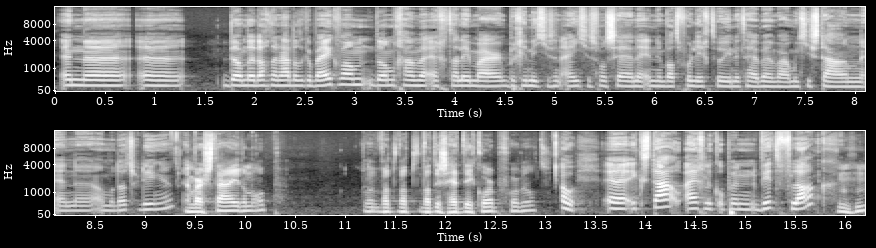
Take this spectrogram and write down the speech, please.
En dan de dag daarna dat ik erbij kwam, dan gaan we echt alleen maar beginnetjes en eindjes van scène. En in wat voor licht wil je het hebben en waar moet je staan en eh, allemaal dat soort dingen. En waar sta je dan op? Wat, wat, wat is het decor bijvoorbeeld? Eh, ik sta eigenlijk op een wit vlak. Mhm.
